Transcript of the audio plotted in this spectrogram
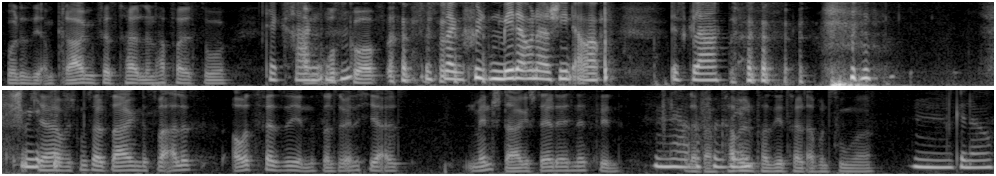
Ich wollte sie am Kragen festhalten und hab halt so Der Kragen. am mhm. Brustkorb. Das ist zwar gefühlt ein Meter Unterschied, aber ist klar. Schwierig. ja, aber ich muss halt sagen, das war alles aus Versehen. Sonst werde ich hier als Mensch dargestellt, der ich nicht bin. Ja, Oder beim Krabbeln Versehen. passiert es halt ab und zu mal, Hm, genau.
